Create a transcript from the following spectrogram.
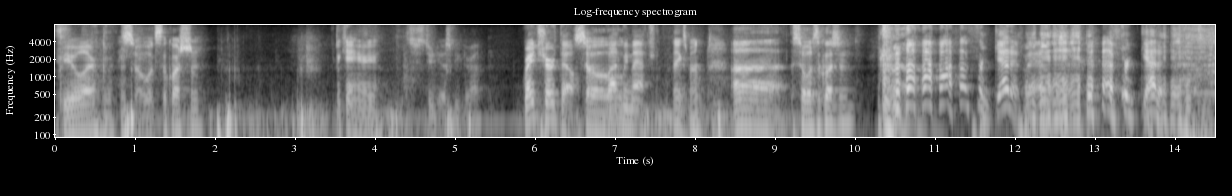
Bueller? So what's the question? We can't hear you. Is your studio speaker up? Great shirt though. So- glad we matched. Thanks, man. Uh, so what's the question? Forget it, man. Forget it.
